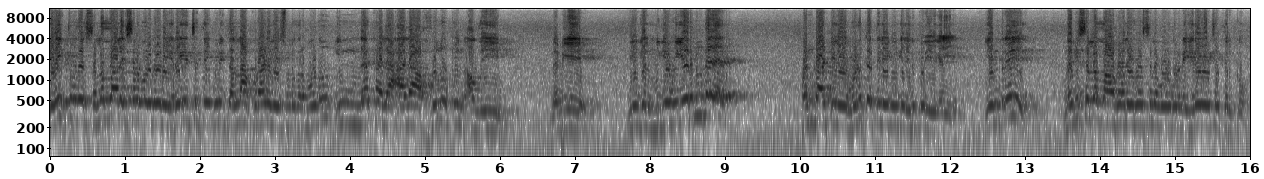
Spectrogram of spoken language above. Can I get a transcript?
இறை தூதர் ஸல்லல்லாஹு அலைஹி அவர்களுடைய இறையச்சத்தை குறித்து அல்லாஹ் குரானிலே சொல்லுகிற போது இன்னக அலா ஹுலுகின் அதீம் நபியே நீங்கள் மிக உயர்ந்த பண்பாட்டிலே ஒழுக்கத்திலே நீங்கள் இருக்கிறீர்கள் என்று நபி சொல்லாஹு அலைஹி அவர்களுடைய இறையச்சத்திற்கும்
